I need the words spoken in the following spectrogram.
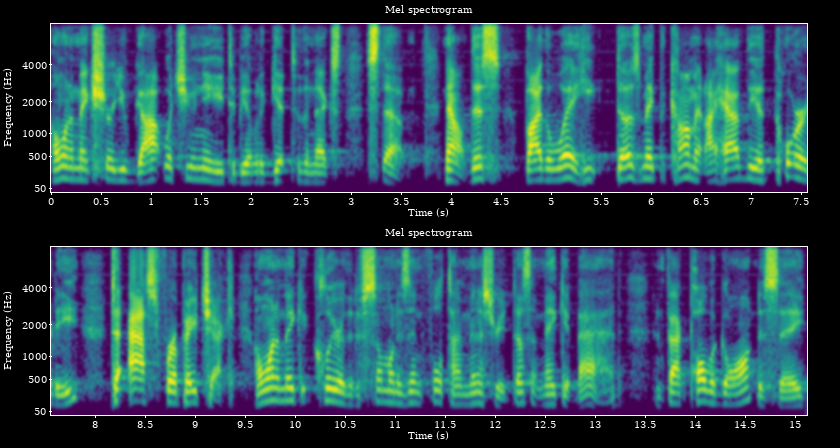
I want to make sure you've got what you need to be able to get to the next step. Now, this by the way, he does make the comment I have the authority to ask for a paycheck. I want to make it clear that if someone is in full time ministry, it doesn't make it bad. In fact, Paul would go on to say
